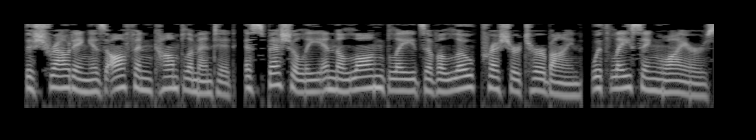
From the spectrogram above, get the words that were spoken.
the shrouding is often complemented, especially in the long blades of a low-pressure turbine, with lacing wires.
